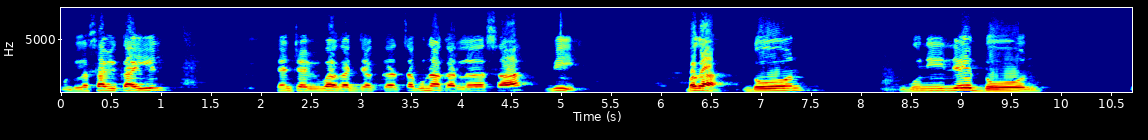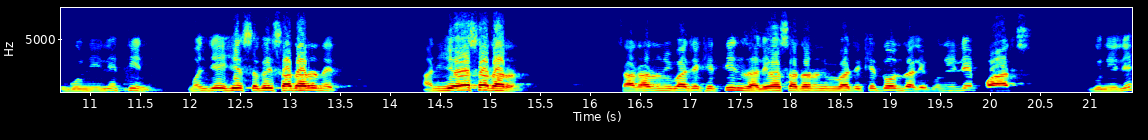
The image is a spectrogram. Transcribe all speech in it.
मग लसावी काय येईल? त्यांच्या विभागात विभागाच्या गुणाकार लसा वी. बघा दोन गुणिले दोन गुणिले तीन. म्हणजे हे सगळे साधारण आहेत. आणि हे असाधारण. साधारण विभाजक हे तीन झाले असाधारण विभाजक हे दोन झाले. गुणिले पाच गुणिले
